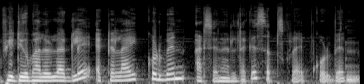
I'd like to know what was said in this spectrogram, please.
ভিডিও ভালো লাগলে একটা লাইক করবেন আর চ্যানেলটাকে সাবস্ক্রাইব করবেন।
